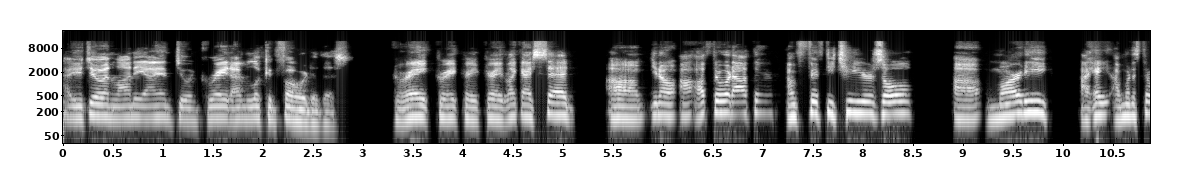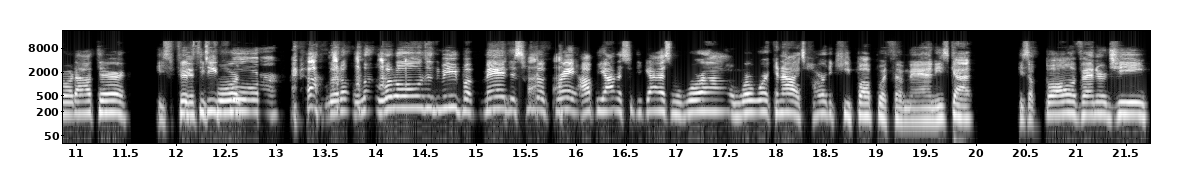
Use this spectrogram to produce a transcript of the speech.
How you doing, Lonnie? I am doing great. I'm looking forward to this. Great, great, great, great. Like I said, um, you know, I'll, I'll, throw it out there. I'm 52 years old. Uh, Marty, I hate, I'm going to throw it out there. He's 54, 54. little, little older than me, but man, does he look great. I'll be honest with you guys. When we're out and we're working out, it's hard to keep up with him, man. He's got, he's a ball of energy.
